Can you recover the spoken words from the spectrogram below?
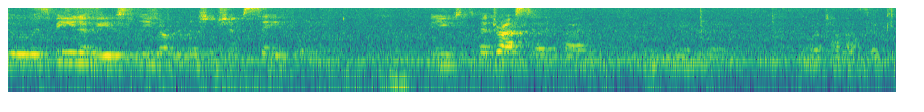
who is being abused leave a relationship safely? And You addressed it, but maybe you want to talk about safety.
